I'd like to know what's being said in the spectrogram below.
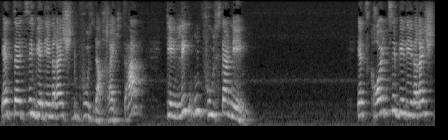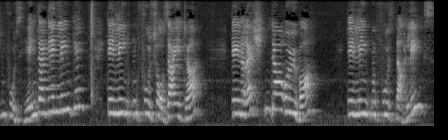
Jetzt setzen wir den rechten Fuß nach rechts ab, den linken Fuß daneben. Jetzt kreuzen wir den rechten Fuß hinter den linken, den linken Fuß zur Seite, den rechten darüber, den linken Fuß nach links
